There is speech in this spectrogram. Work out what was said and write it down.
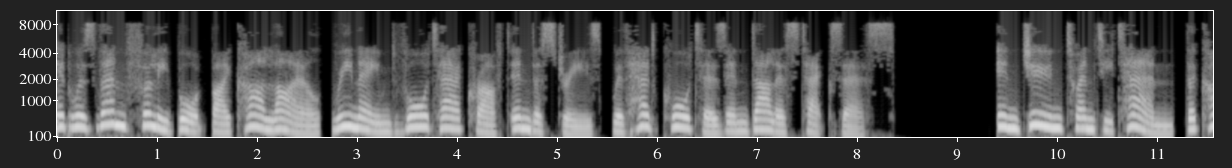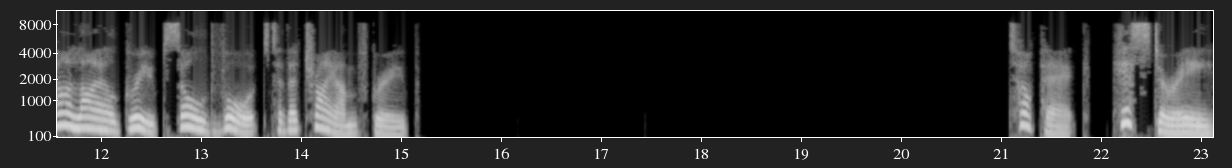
It was then fully bought by Carlyle, renamed Vought Aircraft Industries, with headquarters in Dallas, Texas. In June 2010, the Carlyle Group sold Vought to the Triumph Group. History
